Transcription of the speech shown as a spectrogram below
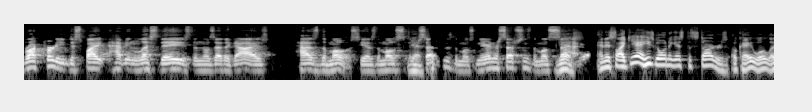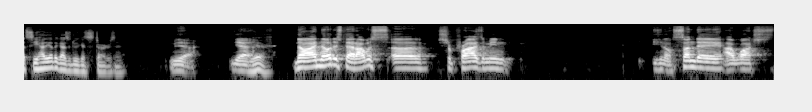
Brock Purdy, despite having less days than those other guys, has the most. He has the most yes. interceptions, the most near interceptions, the most sacks. Yes. And it's like, yeah, he's going against the starters. Okay, well, let's see how the other guys do against the starters then. Yeah. Yeah. Yeah. No, I noticed that. I was uh, surprised. I mean, you know, Sunday I watched.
